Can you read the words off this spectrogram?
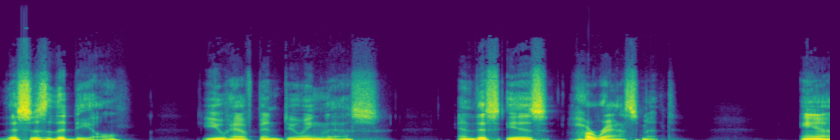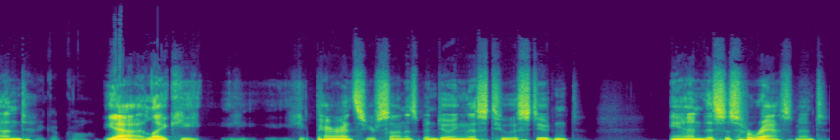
This is the deal. You have been doing this, and this is harassment. And yeah, like he, he, he- parents, your son has been doing this to a student, and this is harassment.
